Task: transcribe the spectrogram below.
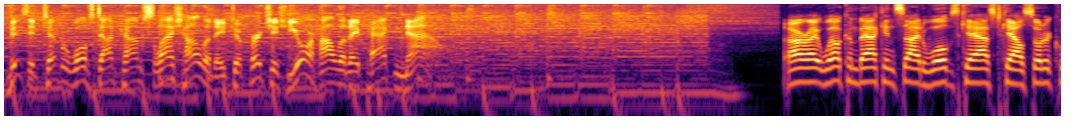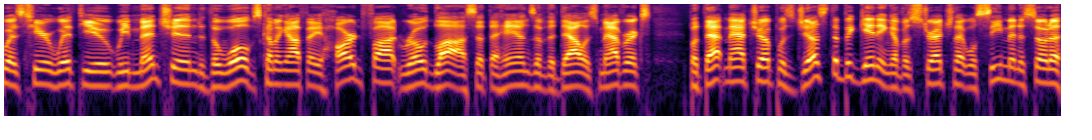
Visit Timberwolves.com slash holiday to purchase your holiday pack now. All right, welcome back inside Wolves Cast. Cal Soderquist here with you. We mentioned the Wolves coming off a hard fought road loss at the hands of the Dallas Mavericks, but that matchup was just the beginning of a stretch that will see Minnesota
